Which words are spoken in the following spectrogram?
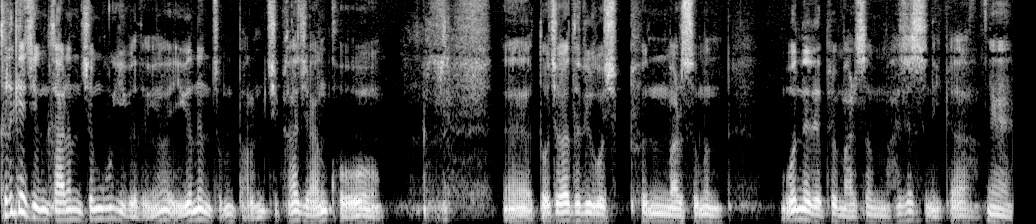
그렇게 지금 가는 정국이거든요. 이거는 좀 바람직하지 않고 에, 또 제가 드리고 싶은 말씀은 원내대표 말씀하셨으니까 네,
